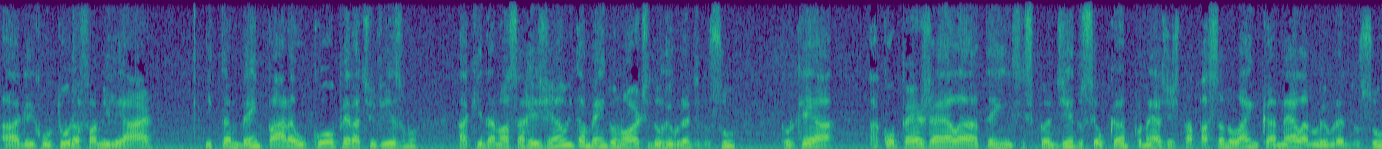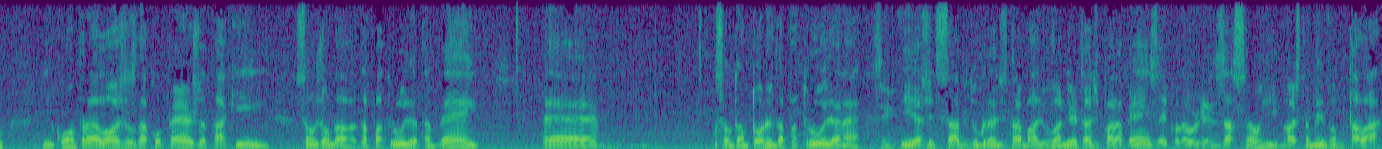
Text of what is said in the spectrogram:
a agricultura familiar e também para o cooperativismo aqui da nossa região e também do norte do Rio Grande do Sul, porque a, a Coperja ela tem expandido o seu campo, né? A gente está passando lá em Canela, no Rio Grande do Sul, encontra lojas da Coperja, está aqui em São João da, da Patrulha também, é, Santo Antônio da Patrulha, né? Sim. E a gente sabe do grande trabalho. O Vanir está de parabéns aí pela organização e nós também vamos estar tá lá.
